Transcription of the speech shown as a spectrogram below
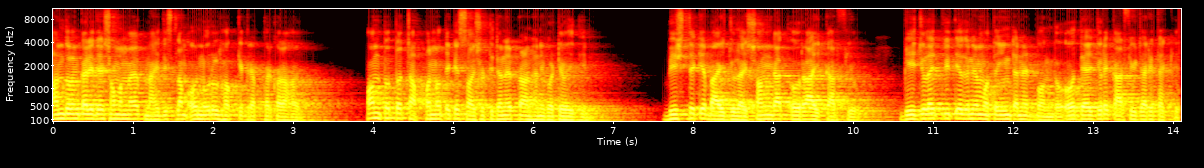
আন্দোলনকারীদের সমন্বয়ক নাহিদ ইসলাম ও নুরুল হককে গ্রেপ্তার করা হয়। অন্তত ছাপ্পান্ন থেকে ছয়ষট্টি জনের প্রাণহানি ঘটে ওই দিন। বিশ থেকে বাইশ জুলাই সংঘাত ও রায় কারফিউ। বিশ জুলাই তৃতীয় দিনের মতো ইন্টারনেট বন্ধ ও দেশ জুড়ে কারফিউ জারি থাকে।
